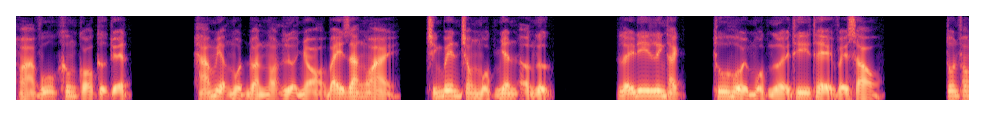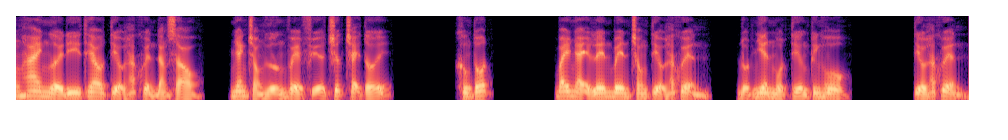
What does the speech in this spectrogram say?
hỏa vũ không có cự tuyệt. Há miệng một đoàn ngọn lửa nhỏ bay ra ngoài, chính bên trong một nhân ở ngực. Lấy đi linh thạch, thu hồi một người thi thể về sau. Tôn phong hai người đi theo tiểu hắc khuyển đằng sau, nhanh chóng hướng về phía trước chạy tới. Không tốt. Bay nhảy lên bên trong tiểu hắc khuyển, đột nhiên một tiếng kinh hô. Tiểu hắc khuyển,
